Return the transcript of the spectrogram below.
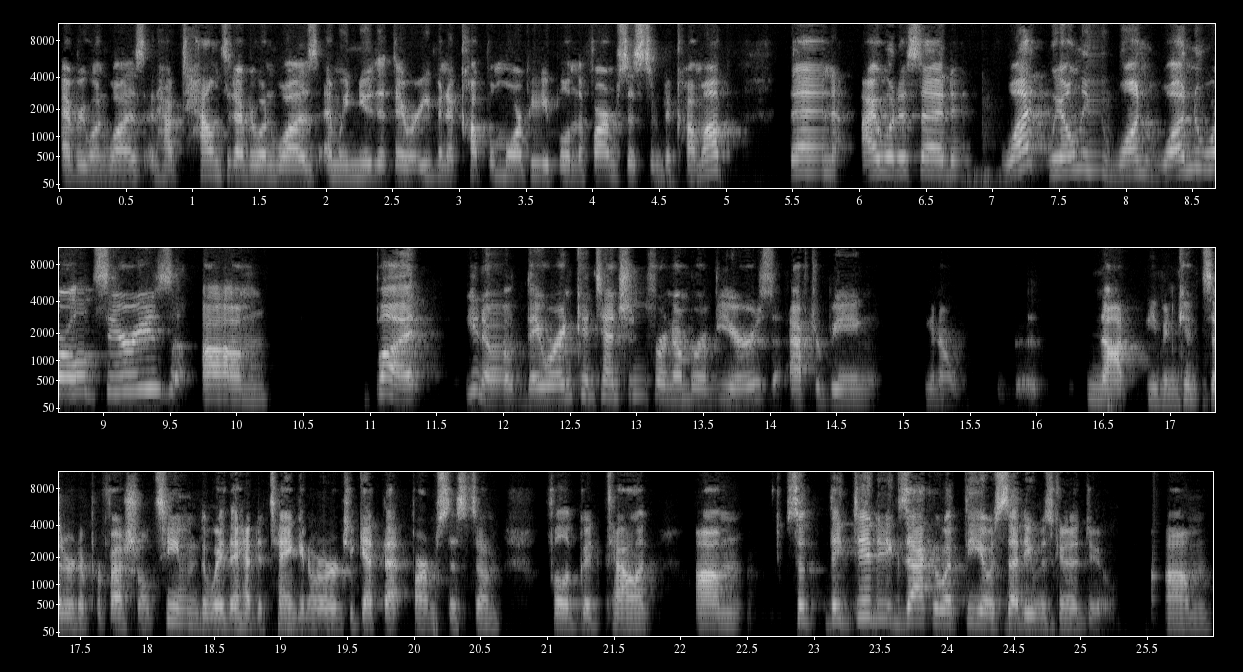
everyone was and how talented everyone was, and we knew that there were even a couple more people in the farm system to come up, then I would have said, "What? We only won one World Series." Um, but you know, they were in contention for a number of years after being, you know, not even considered a professional team. The way they had to tank in order to get that farm system full of good talent. Um, so they did exactly what Theo said he was going to do. Um,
